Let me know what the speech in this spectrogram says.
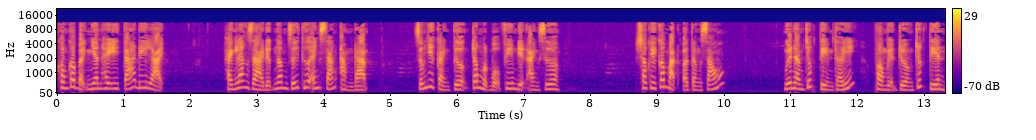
không có bệnh nhân hay y tá đi lại. Hành lang dài được ngâm dưới thứ ánh sáng ảm đạm, giống như cảnh tượng trong một bộ phim điện ảnh xưa. Sau khi có mặt ở tầng sáu, nguyễn nam trúc tìm thấy phòng viện trường trước tiên.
